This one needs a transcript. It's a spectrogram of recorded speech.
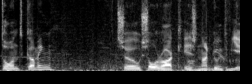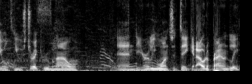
taunt coming. So Solrock is not going to be able to use Trick Room now. And he really wants to take it out apparently.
